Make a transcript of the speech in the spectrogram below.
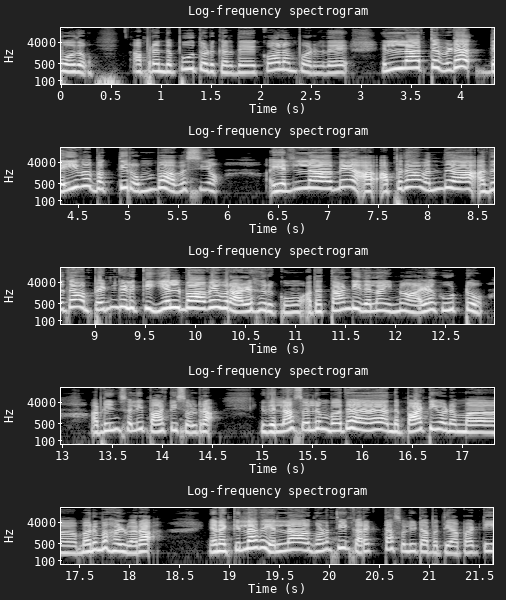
போதும். அப்புறம் இந்த பூ தொடுக்கிறது கோலம் போடுறது எல்லாத்த விட தெய்வ பக்தி ரொம்ப அவசியம். எல்லாமே அப்போ தான் வந்து அதுதான் பெண்களுக்கு இயல்பாகவே ஒரு அழகு இருக்கும். அதை தாண்டி இதெல்லாம் இன்னும் அழகூட்டும் அப்படின்னு சொல்லி பாட்டி சொல்கிறா இதெல்லாம் சொல்லும்போது அந்த பாட்டியோட ம மருமகள் வரா. எனக்கு இல்லாத எல்லா குணத்தையும் கரெக்டாக சொல்லிட்டா பற்றியா பாட்டி?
